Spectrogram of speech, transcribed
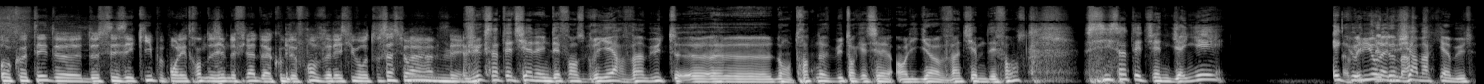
aux côtés de, de ces équipes pour les 32e de finale de la Coupe de France. Vous allez suivre tout ça sur RMC. Vu que Saint-Etienne a une défense gruyère, 20 buts, euh, non, 39 buts encaissés en Ligue 1, 20e défense. Si Saint-Etienne gagnait et que Lyon Duchère marques. marquait un but,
